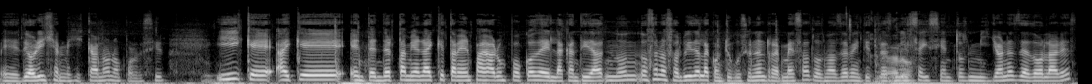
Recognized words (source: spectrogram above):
eh, de origen mexicano, no por decir, y que hay que entender también, hay que también pagar un poco de la cantidad, no, no se nos olvide la contribución en remesas, los más de 23.600 millones de dólares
